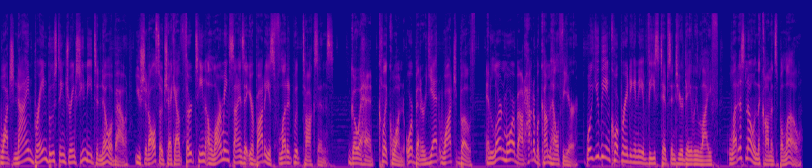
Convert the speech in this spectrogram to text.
Watch 9 brain boosting drinks you need to know about. You should also check out 13 alarming signs that your body is flooded with toxins. Go ahead, click one, or better yet, watch both, and learn more about how to become healthier. Will you be incorporating any of these tips into your daily life? Let us know in the comments below.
